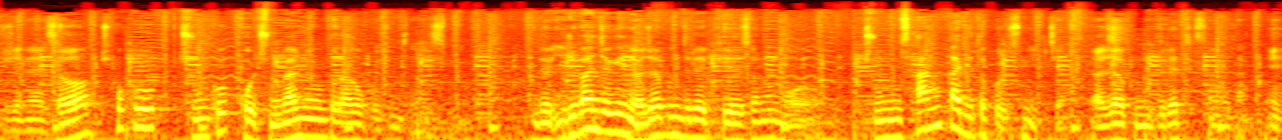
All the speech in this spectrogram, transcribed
부진해서 초급, 중급, 고 중간 정도라고 보시면 되겠습니다. 근데 일반적인 여자분들에 비해서는 뭐 중상까지도 볼 수는 있죠. 여자분들의 특성상. 예.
